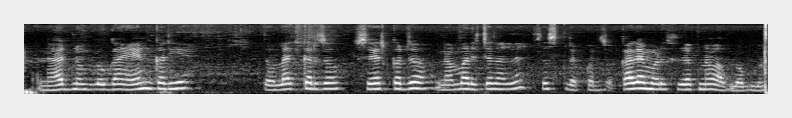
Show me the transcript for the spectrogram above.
અને આજનો બ્લોગ અહીંયા એન્ડ કરીએ. તો લાઈક કરજો શેર કરજો અને અમારી ચેનલને સબસ્ક્રાઈબ કરજો. કાલે મળીશું એક નવા બ્લોગમાં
